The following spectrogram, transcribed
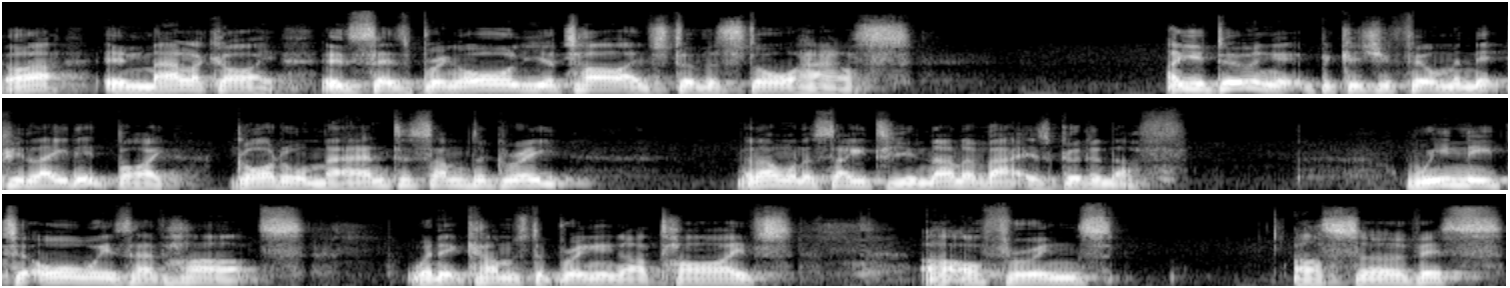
ah, in Malachi, it says, bring all your tithes to the storehouse? Are you doing it because you feel manipulated by God or man to some degree? And I want to say to you, none of that is good enough. We need to always have hearts when it comes to bringing our tithes, our offerings, our service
